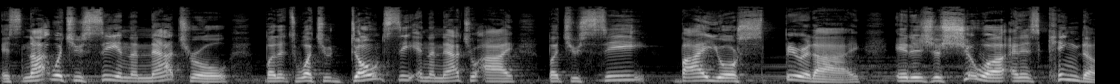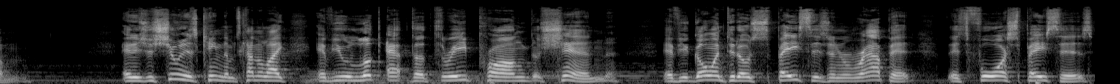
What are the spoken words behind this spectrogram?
It's not what you see in the natural, but it's what you don't see in the natural eye, but you see by your spirit eye. It is Yeshua and his kingdom. It is Yeshua and his kingdom. It's kind of like if you look at the three pronged shin if you go into those spaces and wrap it, it's four spaces,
